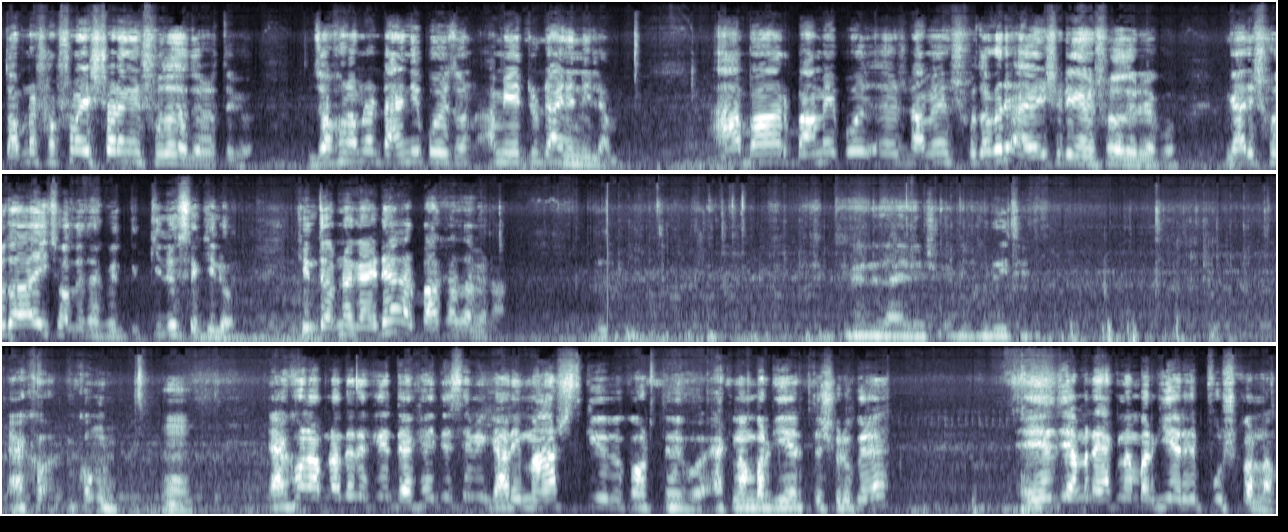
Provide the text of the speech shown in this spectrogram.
তো আপনার সবসময় স্টার্টিং সোজা ধরতে হবে। যখন আপনার ডাইনে প্রয়োজন, আমি একটু ডাইনে নিলাম। আবার বামে বামে সোজা করে আর সেটাকে আমি সোজা ধরে রাখব। গাড়ি সোজাই চলতে থাকবে কিলো সে কিলো। কিন্তু আপনার গাড়িটা আর বাঁকা যাবে না। এখন কম। এখন আপনাদেরকে দেখাইতেছি আমি গাড়ি মাস কীভাবে করতে হইব। এক নাম্বার গিয়ার থেকে শুরু করে এই যে আমরা এক নাম্বার গিয়ারে পুশ করলাম।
